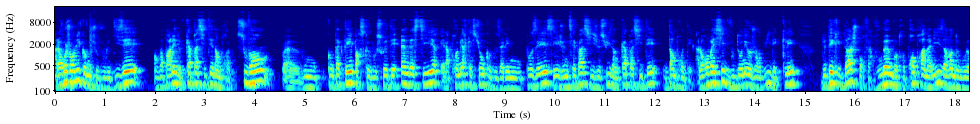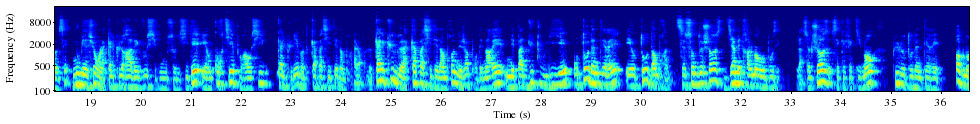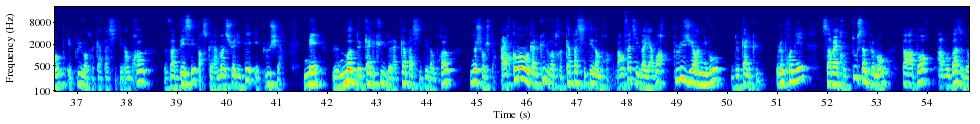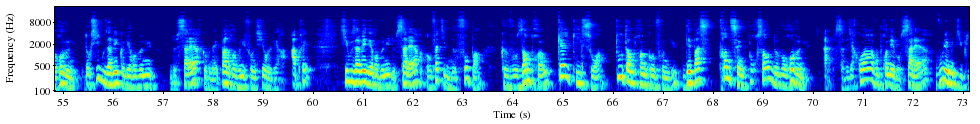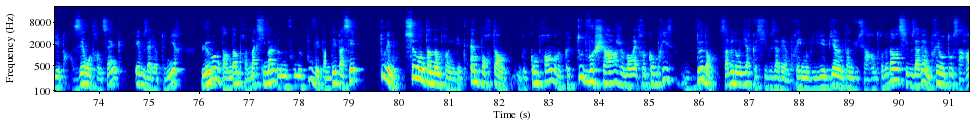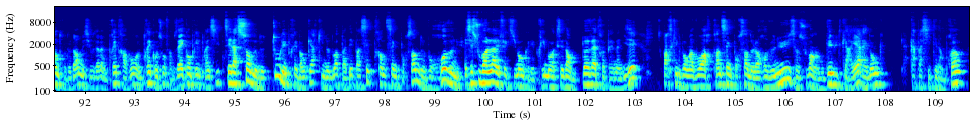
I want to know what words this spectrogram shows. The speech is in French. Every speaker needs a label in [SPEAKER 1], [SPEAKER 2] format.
[SPEAKER 1] Alors aujourd'hui, comme je vous le disais, on va parler de capacité d'emprunt. Souvent, euh, vous nous contactez parce que vous souhaitez investir et la première question que vous allez nous poser, c'est je ne sais pas si je suis en capacité d'emprunter. Alors on va essayer de vous donner aujourd'hui les clés de décryptage pour faire vous-même votre propre analyse avant de vous lancer. Nous, bien sûr, on la calculera avec vous si vous nous sollicitez et un courtier pourra aussi calculer votre capacité d'emprunt. Alors, le calcul de la capacité d'emprunt, déjà pour démarrer, n'est pas du tout lié au taux d'intérêt et au taux d'emprunt. Ce sont deux choses diamétralement opposées. La seule chose, c'est qu'effectivement, plus le taux d'intérêt augmente et plus votre capacité d'emprunt va baisser parce que la mensualité est plus chère. Mais le mode de calcul de la capacité d'emprunt ne change pas. Alors comment on calcule votre capacité d'emprunt? Ben, En fait, il va y avoir plusieurs niveaux de calcul. Le premier, ça va être tout simplement par rapport à vos bases de revenus. Donc si vous avez que des revenus de salaire, que vous n'avez pas de revenus fonciers, on le verra après. Si vous avez des revenus de salaire, en fait, il ne faut pas que vos emprunts, quels qu'ils soient, tout emprunt confondu, dépassent 35% de vos revenus. Alors, ça veut dire quoi? Vous prenez vos salaires, vous les multipliez par 0,35, et vous allez obtenir le montant d'emprunt maximal que vous ne pouvez pas dépasser tous les mois. Ce montant d'emprunt, il est important de comprendre que toutes vos charges vont être comprises dedans. Ça veut donc dire que si vous avez un prêt immobilier, bien entendu, ça rentre dedans. Si vous avez un prêt auto, ça rentre dedans. Mais si vous avez un prêt travaux, un prêt conso, enfin, vous avez compris le principe, c'est la somme de tous les prêts bancaires qui ne doit pas dépasser 35% de vos revenus. Et c'est souvent là, effectivement, que les primo-accédants peuvent être pénalisés parce qu'ils vont avoir 35% de leurs revenus, ils sont souvent en début de carrière et donc la capacité d'emprunt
